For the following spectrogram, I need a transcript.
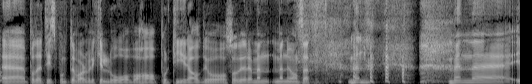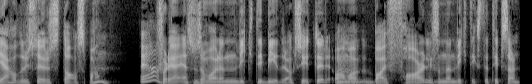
Eh, på det tidspunktet var det vel ikke lov å ha politiradio osv., men, men uansett. Men, men eh, jeg hadde lyst til å gjøre stas på han. Ja. Fordi jeg, syns han var en viktig bidragsyter, og han var Mm. by far liksom den viktigste tipseren.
